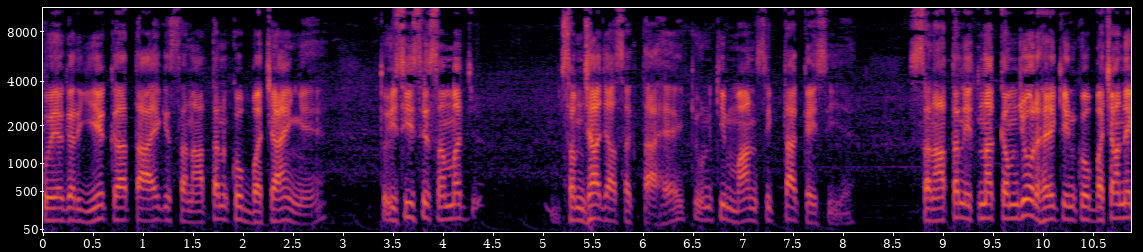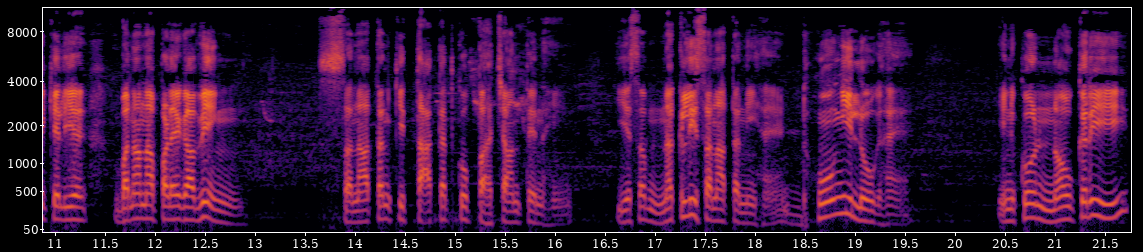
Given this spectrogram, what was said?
कोई अगर ये कहता है कि सनातन को बचाएँगे तो इसी से समझ, समझा जा सकता है कि उनकी मानसिकता कैसी है। सनातन इतना कमज़ोर है कि इनको बचाने के लिए बनाना पड़ेगा विंग। सनातन की ताकत को पहचानते नहीं। ये सब नकली सनातनी हैं, ढोंगी लोग हैं। इनको नौकरी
